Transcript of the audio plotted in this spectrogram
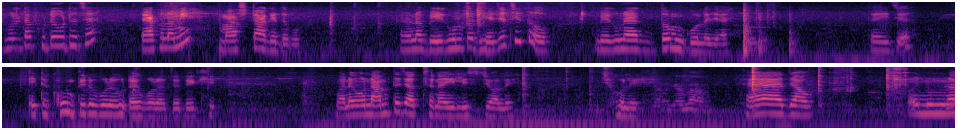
ঝোলটা ফুটে উঠেছে তা এখন আমি মাছটা আগে দেবো। কেননা বেগুন তো ভেজেছি তো বেগুন একদম গলে যায়। তাই এই যে এটা খুন্তির উপরে উঠে পড়েছে দেখি। মানে ও নামতে যাচ্ছে না ইলিশ জলে ঝোলে। হ্যাঁ যাও। ওই নোংরা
